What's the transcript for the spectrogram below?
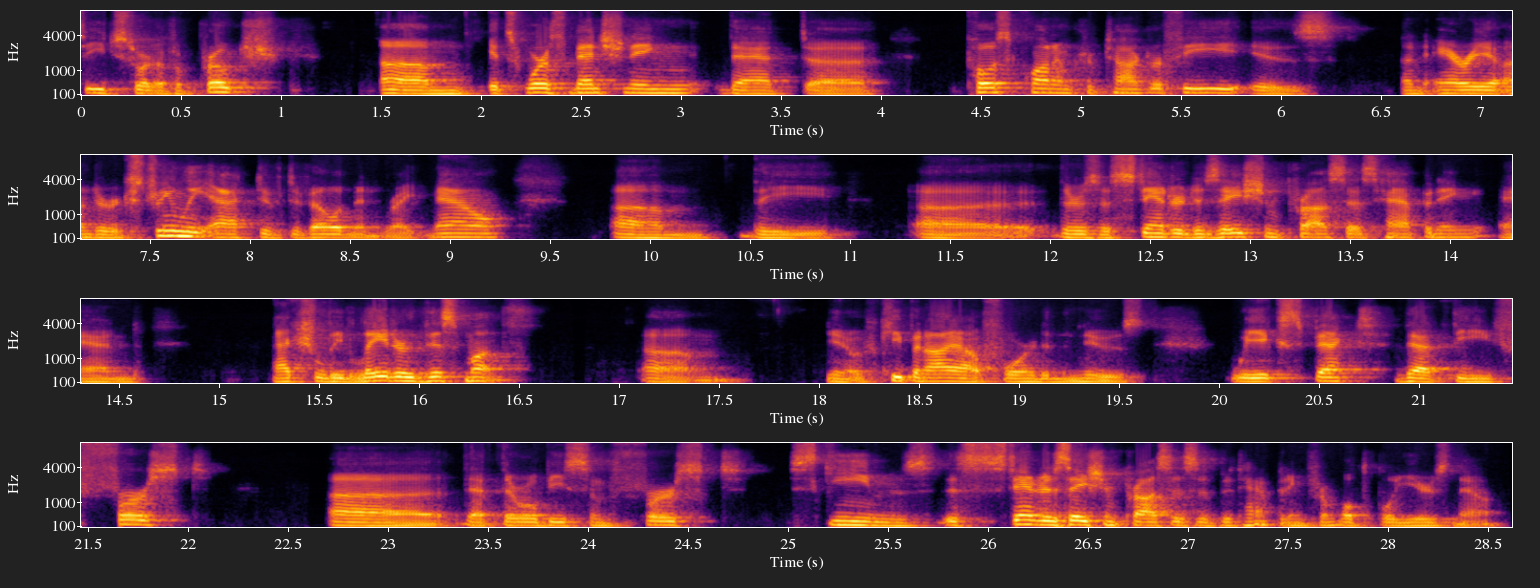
to each sort of approach. Um, it's worth mentioning that uh, post-quantum cryptography is an area under extremely active development right now. Um, the uh, there's a standardization process happening and actually later this month, um, you know, keep an eye out for it in the news. We expect that the first, uh, that there will be some first schemes. This standardization process has been happening for multiple years now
